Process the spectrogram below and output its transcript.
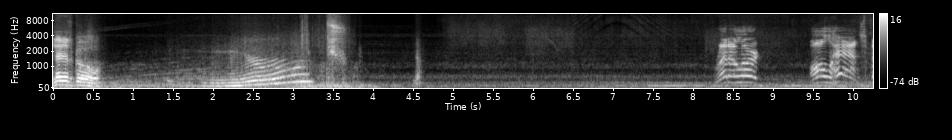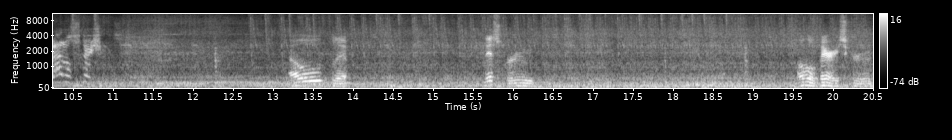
Let us go. No. Red alert! All hands, battle stations! Oh, flip. This screwed. Oh, very screwed.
